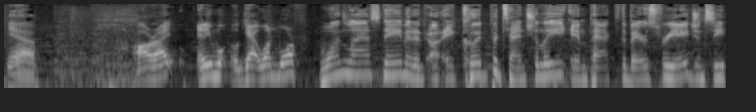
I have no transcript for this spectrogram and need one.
Yeah. All right. Any? Got one more? One last name, and it, uh, it could potentially impact the Bears' free agency.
